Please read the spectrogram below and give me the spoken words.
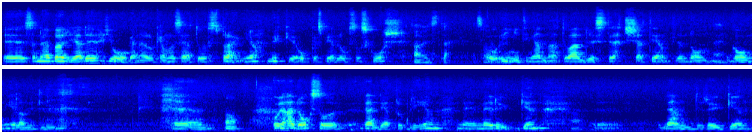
Eh, sen när jag började yogan här då kan man säga att då sprang jag mycket och jag spelade också squash. Ja, just det. Sa Och ingenting annat och aldrig stretchat egentligen någon Nej. gång hela mitt liv. Ehm, Ja. och jag hade också väldiga problem med, med ryggen. Eh, ländryggen.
